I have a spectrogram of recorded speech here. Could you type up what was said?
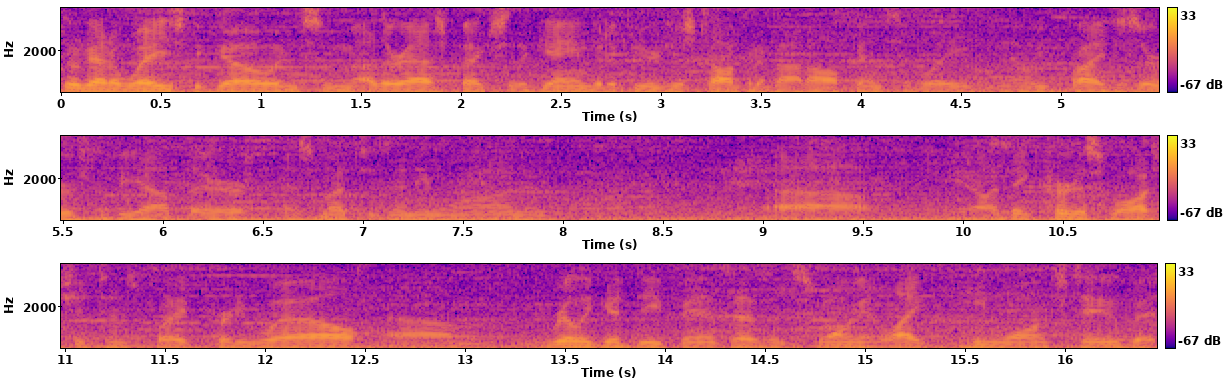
still got a ways to go in some other aspects of the game, but if you're just talking about offensively, you know, he probably deserves to be out there as much as anyone. And uh, you know, I think Curtis Washington's played pretty well. Um, really good defense. Hasn't swung it like he wants to, but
